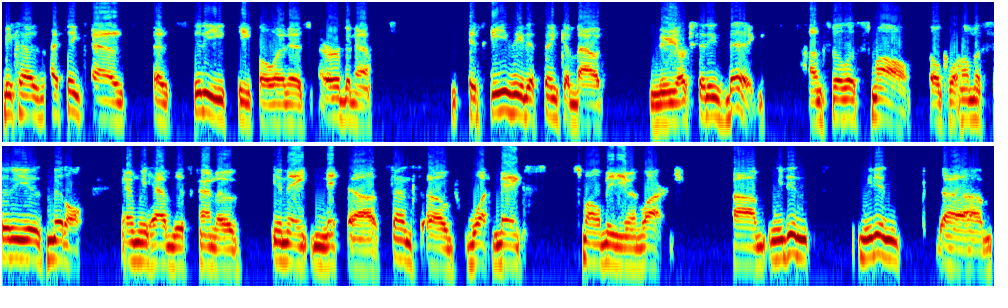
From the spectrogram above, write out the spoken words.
because I think as as city people and as urbanists, it's easy to think about New York City's big, Huntsville is small, Oklahoma City is middle, and we have this kind of innate uh, sense of what makes small, medium, and large. Um, we didn't we didn't um,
